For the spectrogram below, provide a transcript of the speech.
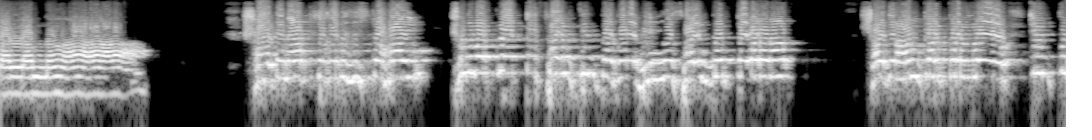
পারলাম না। শয়তান এক চোখে বিশিষ্ট হয়, শুধুমাত্র একটা সাইড চিন্তা করে ভিন্ন সাইড দেখতে পারে না। শয়তান অহংকার করল, কিন্তু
